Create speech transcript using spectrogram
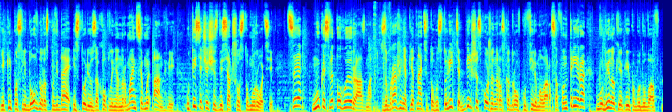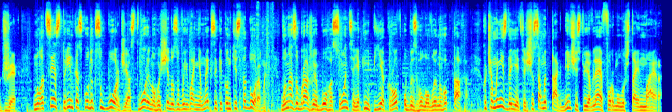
який послідовно розповідає історію захоплення нормандцями Англії у 1066 році. Це муки святого Еразма, зображення 15 століття, більше схоже на розкадровку фільму Ларса фон Тріра, будинок, який побудував Джек. Ну а це сторінка з кодексу Борджіа, створеного ще до завоювання Мексики конкістадорами. Вона зображує бога сонця, який п'є кров обезголовленого птаха. Хоча мені здається, що саме так більшість уявляє формулу Штайнмаєра.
